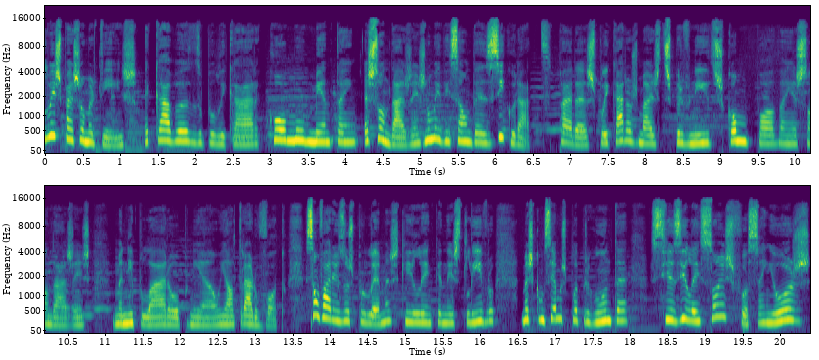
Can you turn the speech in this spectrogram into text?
Luís Paixão Martins acaba de publicar Como Mentem as Sondagens numa edição da Zigurat para explicar aos mais desprevenidos como podem as sondagens manipular a opinião e alterar o voto. São vários os problemas que elenca neste livro, mas comecemos pela pergunta: se as eleições fossem hoje,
